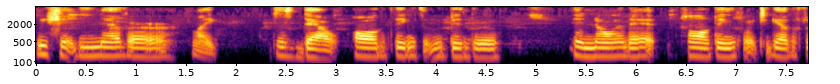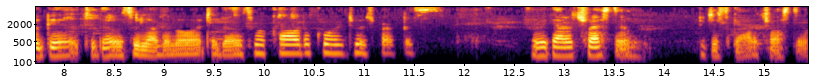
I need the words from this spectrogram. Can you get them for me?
we should never like just doubt all the things that we've been through and knowing that all things work together for good to those who love the Lord, to those who are called according to his purpose. So we got to trust him. We just got to trust him.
